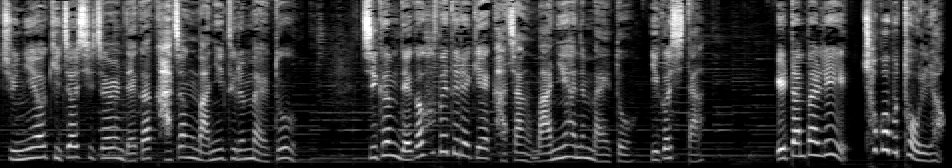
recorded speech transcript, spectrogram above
주니어 기자 시절 내가 가장 많이 들은 말도 지금 내가 후배들에게 가장 많이 하는 말도 이것이다. 일단 빨리 초고부터 올려.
